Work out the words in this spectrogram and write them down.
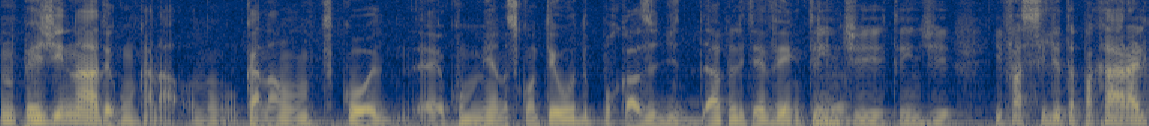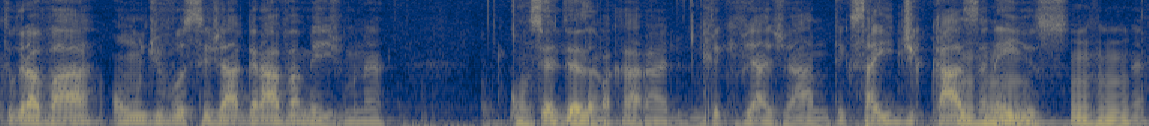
não perdi nada com o canal. Não- o canal não ficou é, com menos conteúdo por causa de, da Play TV, entendeu? Entendi, entendi. E facilita pra caralho tu gravar onde você já grava mesmo, né? Com Facilita certeza. pra caralho. Não ter que viajar, não ter que sair de casa, Uhum, nem isso. uhum. né?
